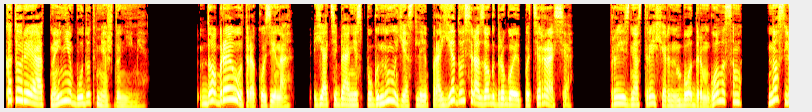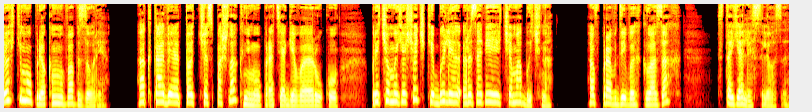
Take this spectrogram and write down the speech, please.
которые отныне будут между ними. «Доброе утро, кузина. Я тебя не спугну, если проедусь разок-другой по террасе», произнес Трехерн бодрым голосом, но с легким упреком во взоре. Октавия тотчас пошла к нему, протягивая руку, причем ее щечки были розовее, чем обычно, а в правдивых глазах стояли слезы.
